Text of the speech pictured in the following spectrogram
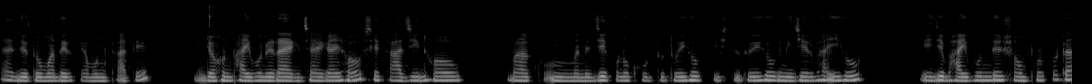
হ্যাঁ যে তোমাদের কেমন কাটে। যখন ভাই বোনেরা এক জায়গায় হও, সে কাজিন হও বা মানে যে কোনো খুঁড়তুতোই হোক, পিস্তুতোই হোক, নিজের ভাই হোক, এই যে ভাই বোনদের সম্পর্কটা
